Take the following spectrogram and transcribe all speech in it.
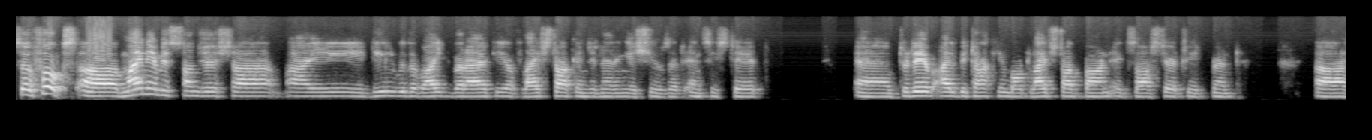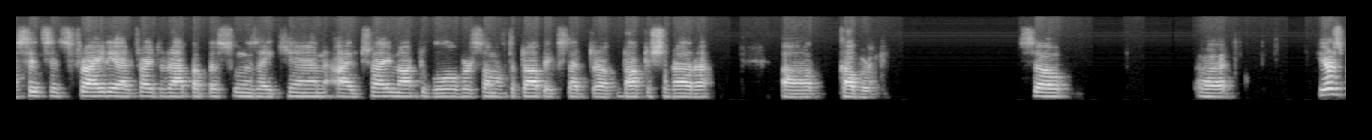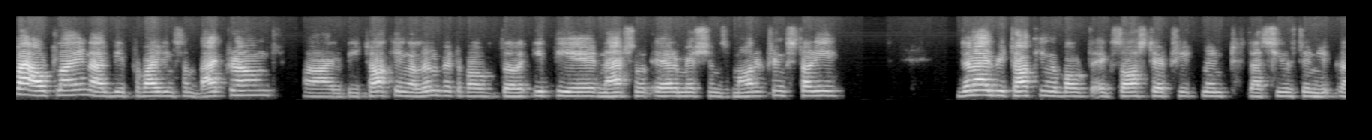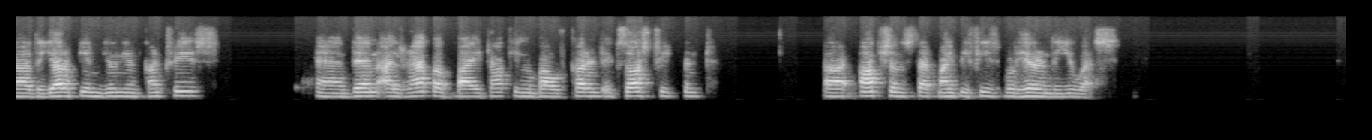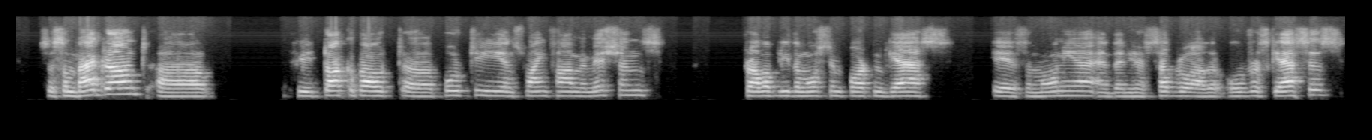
So folks, uh, my name is Sanjay Shah. I deal with a wide variety of livestock engineering issues at NC State. And today I'll be talking about livestock barn exhaust air treatment. Uh, since it's Friday, I'll try to wrap up as soon as I can. I'll try not to go over some of the topics that uh, Dr. Sharara uh, covered. So uh, here's my outline. I'll be providing some background I'll be talking a little bit about the EPA National Air Emissions Monitoring Study. Then I'll be talking about the exhaust air treatment that's used in uh, the European Union countries. And then I'll wrap up by talking about current exhaust treatment uh, options that might be feasible here in the US. So some background, uh, we talk about uh, poultry and swine farm emissions, probably the most important gas is ammonia, and then you have several other odorous gases.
